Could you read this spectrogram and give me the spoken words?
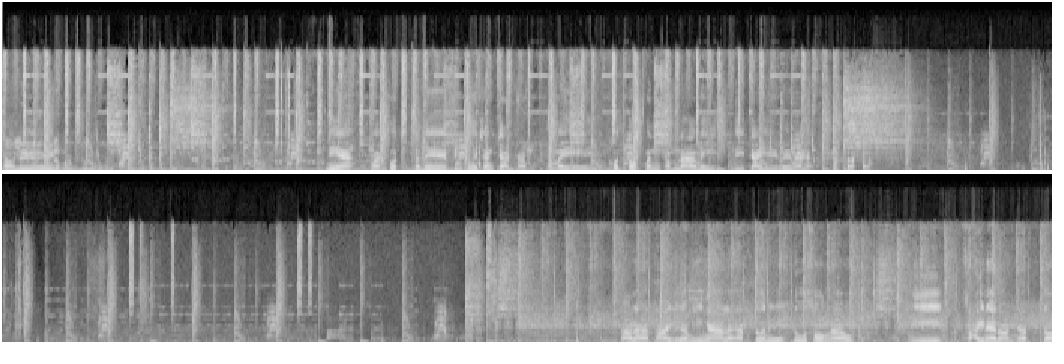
เอาดื้ออีกเริ่มมันดุ้มดูมันพัน นี่ฮะปรากฏทะเลฝีมือช่างจักรครับทำไมคนตกมันทำหน้าไม่ดีใจเลยนะฮะเอาละครับท้ายเรือมีงานแล้วครับ ตัวนี้ดูทรงแล้วมีไสแน่นอนครับ ก็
